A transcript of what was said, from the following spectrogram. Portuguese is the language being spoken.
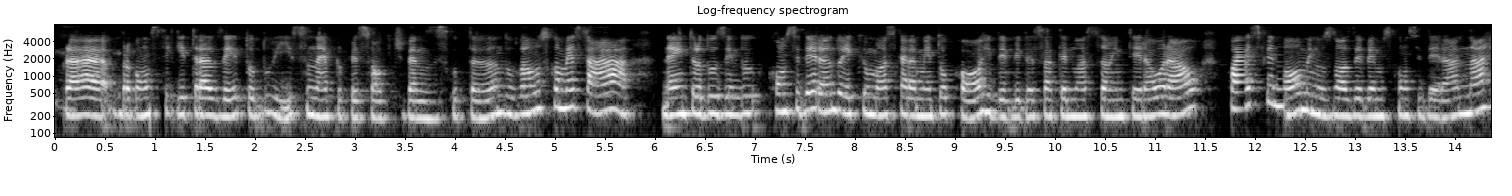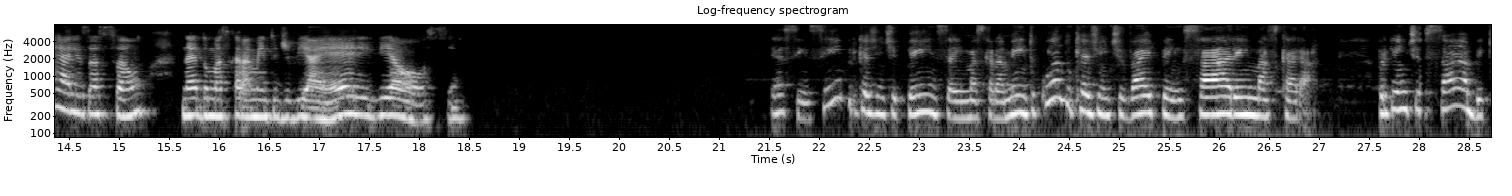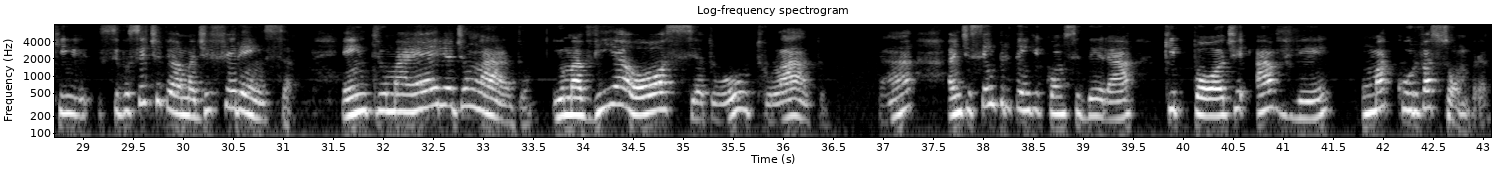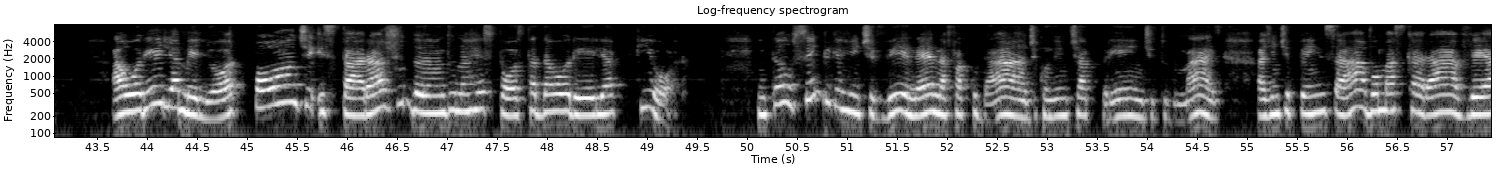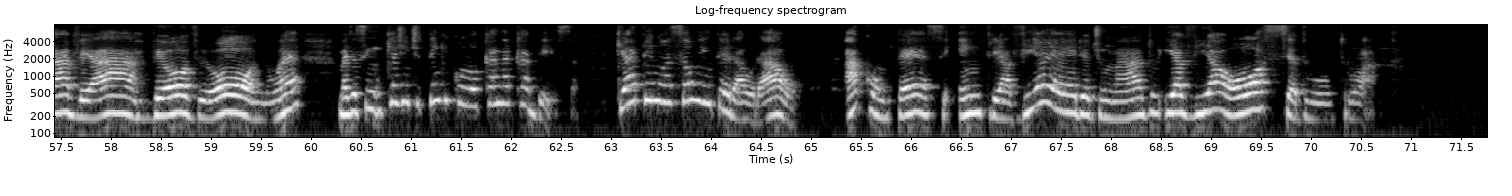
para conseguir trazer tudo isso né, para o pessoal que estiver nos escutando, vamos começar né, introduzindo, considerando aí que o mascaramento ocorre devido a essa atenuação inteira-oral, quais fenômenos nós devemos considerar na realização né, do mascaramento de via aérea e via óssea? É assim, sempre que a gente pensa em mascaramento, quando que a gente vai pensar em mascarar? Porque a gente sabe que se você tiver uma diferença entre uma aérea de um lado e uma via óssea do outro lado, tá? a gente sempre tem que considerar que pode haver uma curva sombra. A orelha melhor pode estar ajudando na resposta da orelha pior. Então, sempre que a gente vê, né, na faculdade, quando a gente aprende e tudo mais, a gente pensa, ah, vou mascarar VA, VA, VO, VO, não é? Mas, assim, o que a gente tem que colocar na cabeça? Que a atenuação interaural acontece entre a via aérea de um lado e a via óssea do outro lado.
